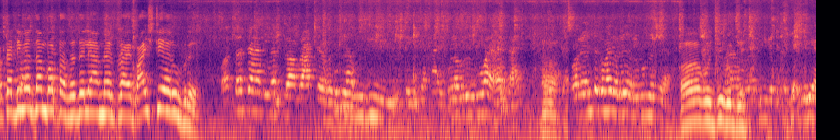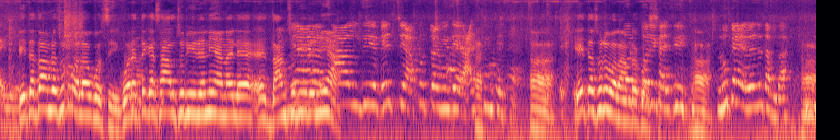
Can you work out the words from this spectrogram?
একটা ডিমের দাম বলতেছে তাহলে আপনার প্রায় বাইশ টিয়ার উপরে। দিলে ছিল আমরা আটটা হয়ে গোলাগুড়ি রুয়ায় হয়ে। যায় হ্যাঁ গিয়ে ও বুঝছি বুঝছি। এটা তো আমরা ছোটবেলাও করছি। ঘরের থেকে চাল চুরি নিয়ে নাইলে ধান চুরি নিয়ে চাল দিয়ে বেচছি আপুরটার মধ্যে আইসক্রিম খাইছি হ্যাঁ। এইটা ছোটবেলা আমরা করছি। হ্যাঁ। হ্যাঁ।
